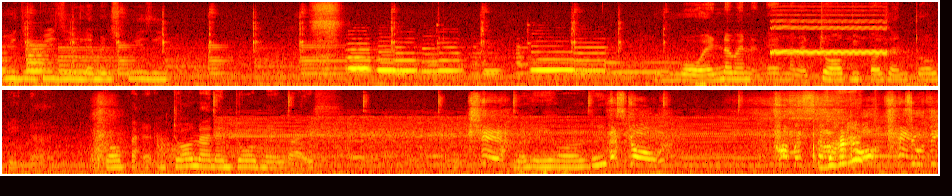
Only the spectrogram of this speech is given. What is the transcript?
Easy peasy, lemon squeezy. Whoa, Enderman and Enderman, tall people and tall man. Tall, pa- tall man and tall man, guys. Yeah, Where he hold it? let's go! I'm unstoppable! Do the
